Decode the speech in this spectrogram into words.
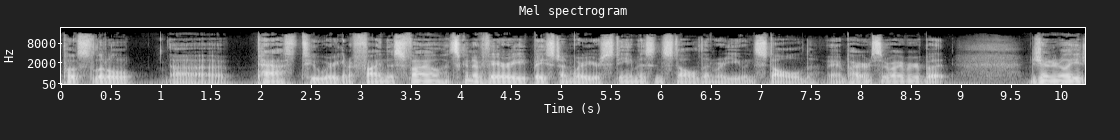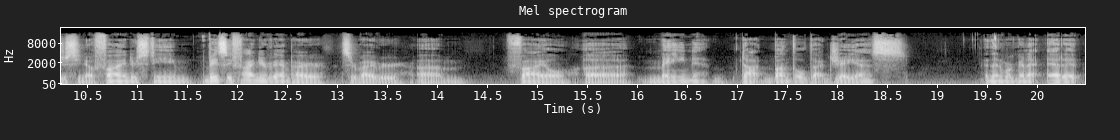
post a little uh, path to where you're going to find this file. It's going to vary based on where your Steam is installed and where you installed Vampire Survivor, but generally you just, you know, find your Steam, basically find your Vampire Survivor um, file, uh, main.bundle.js, and then we're going to edit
